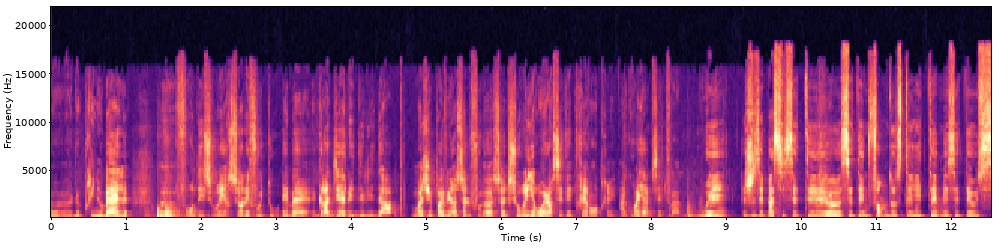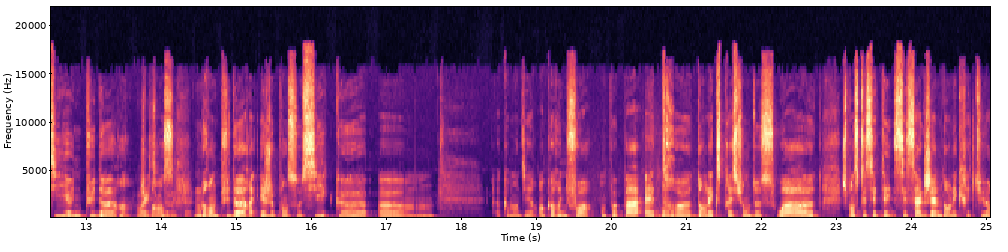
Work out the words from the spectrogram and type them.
euh, le prix Nobel euh, font des sourires sur les photos. Eh bien, Grazia Deleda, moi, j'ai pas vu un seul, un seul sourire, ou alors c'était très rentré. Incroyable, cette femme. Oui, je ne sais pas si c'était euh, c'était une forme d'austérité, mais c'était aussi une pudeur, je pense. Une grande pudeur. Et je pense aussi que comment dire, encore une fois, on ne peut pas être euh, dans l'expression de soi. Euh, je pense que c'est ça que j'aime dans l'écriture.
